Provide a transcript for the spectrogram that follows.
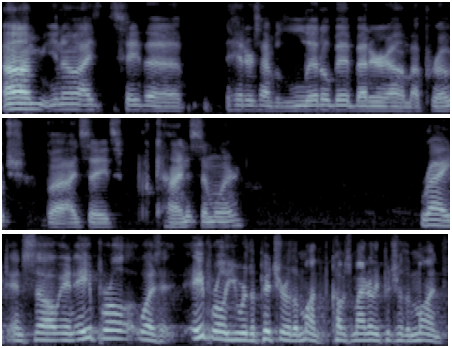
Um, you know, I'd say the hitters have a little bit better um, approach, but I'd say it's kind of similar. Right. And so in April, was it April? You were the pitcher of the month, Cubs minor league pitcher of the month,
